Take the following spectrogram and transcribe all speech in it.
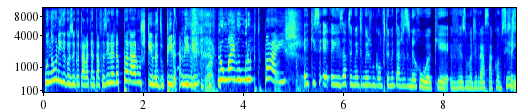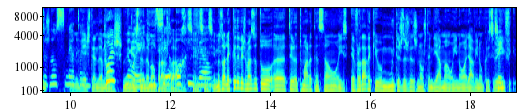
quando a única coisa que eu estava a tentar fazer era parar um esquema de pirâmide no meio de um grupo de pais. É que isso é, é exatamente o mesmo comportamento às vezes na rua, que é vês uma desgraça a acontecer, as Sim. pessoas não se metem. Ninguém estende a mão. Pois, Ninguém não é? estende a mão Isso para é ajudar. Sim, horrível. sim, sim. Mas olha, cada vez mais eu estou a, ter- a tomar atenção a isso. É verdade que eu muitas das vezes não estendia a mão e não olhava e não queria saber Sim. e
